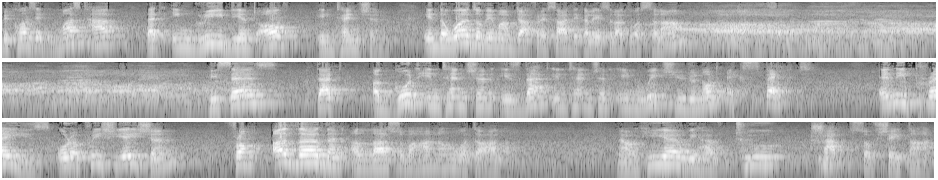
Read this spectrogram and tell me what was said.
because it must have that ingredient of intention. In the words of Imam Ja'far Sadiq alayhi salatu wassalam, he says that a good intention is that intention in which you do not expect any praise or appreciation from other than Allah subhanahu wa ta'ala. Now here we have two traps of shaitan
